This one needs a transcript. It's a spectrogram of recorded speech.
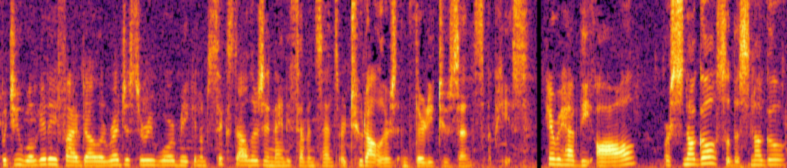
but you will get a $5 register reward, making them $6.97 or $2.32 a piece. Here we have the all or snuggle. So the snuggle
